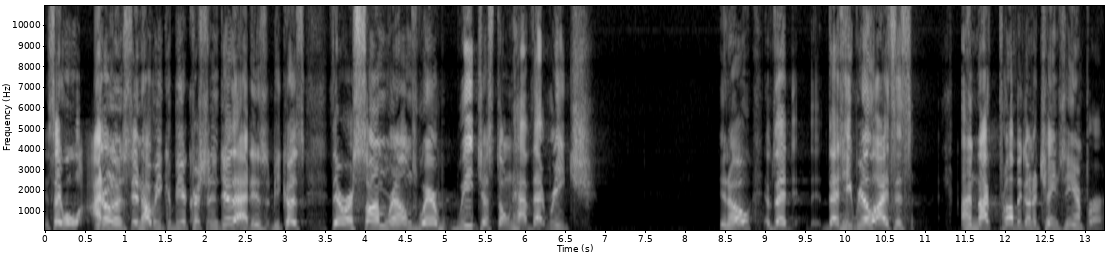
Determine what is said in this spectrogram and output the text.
and say, well, I don't understand how we could be a Christian and do that. Is because there are some realms where we just don't have that reach. You know, that, that he realizes I'm not probably going to change the emperor.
